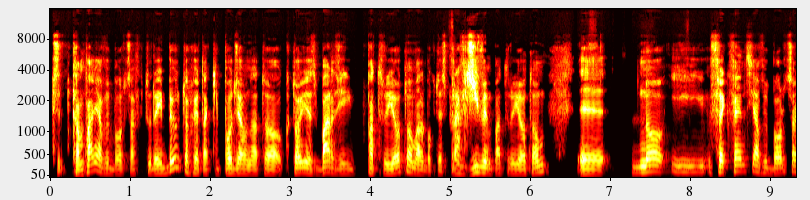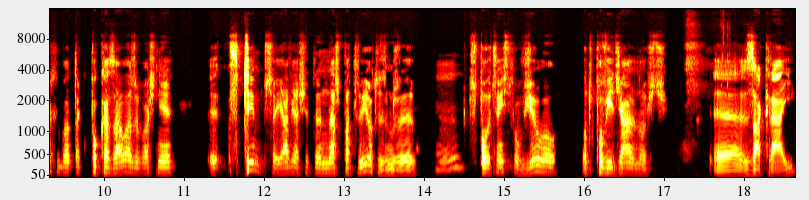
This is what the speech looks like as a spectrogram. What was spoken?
czy kampania wyborcza, w której był trochę taki podział na to, kto jest bardziej patriotą albo kto jest prawdziwym patriotą. No i frekwencja wyborcza chyba tak pokazała, że właśnie w tym przejawia się ten nasz patriotyzm, że mhm. społeczeństwo wzięło odpowiedzialność e, za kraj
